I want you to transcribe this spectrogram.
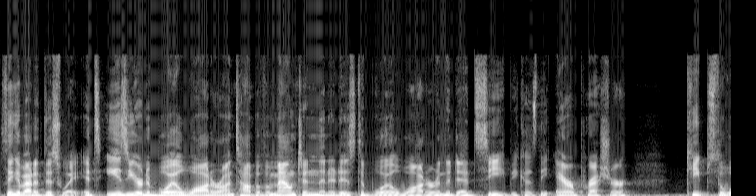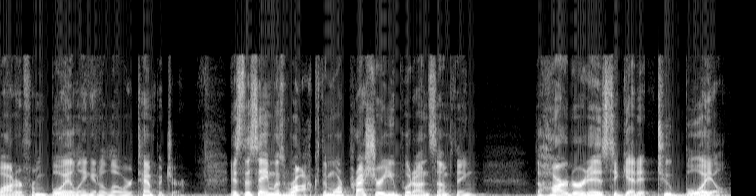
think about it this way it's easier to boil water on top of a mountain than it is to boil water in the Dead Sea because the air pressure keeps the water from boiling at a lower temperature. It's the same with rock. The more pressure you put on something, the harder it is to get it to boil.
